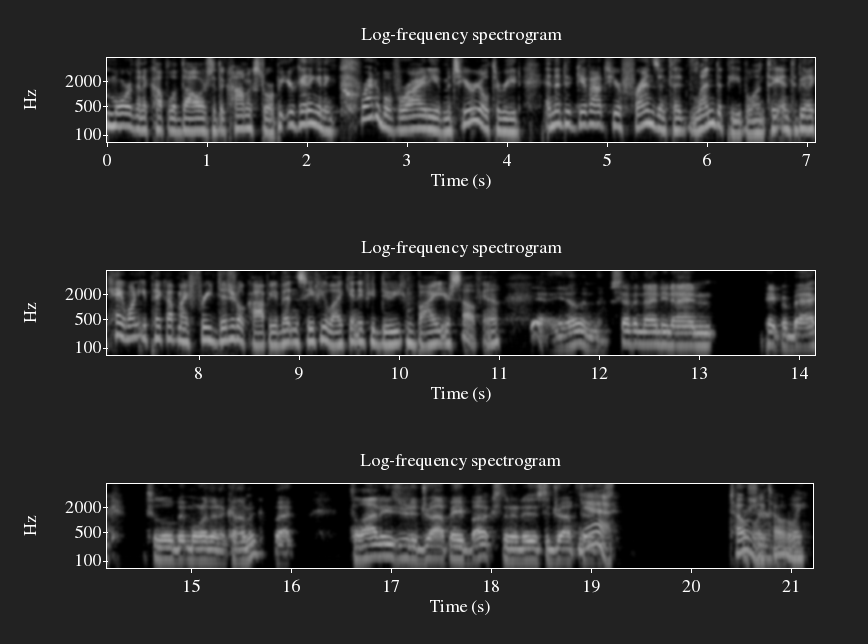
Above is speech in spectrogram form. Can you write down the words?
more than a couple of dollars at the comic store, but you're getting an incredible variety of material to read and then to give out to your friends and to lend to people and to, and to be like, Hey, why don't you pick up my free digital copy of it and see if you like it? And if you do, you can buy it yourself, you know? Yeah, you know, and seven ninety nine paperback. It's a little bit more than a comic, but it's a lot easier to drop eight bucks than it is to drop 30. Yeah. Totally, sure. totally.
